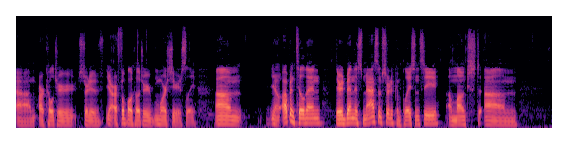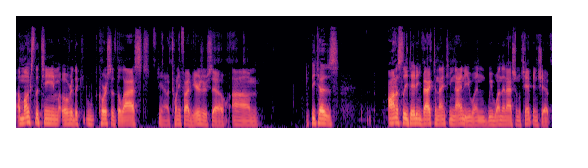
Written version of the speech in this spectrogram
um, our culture, sort of you know, our football culture, more seriously. Um, you know, up until then, there had been this massive sort of complacency amongst um, amongst the team over the course of the last you know 25 years or so, um, because honestly, dating back to 1990 when we won the national championship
